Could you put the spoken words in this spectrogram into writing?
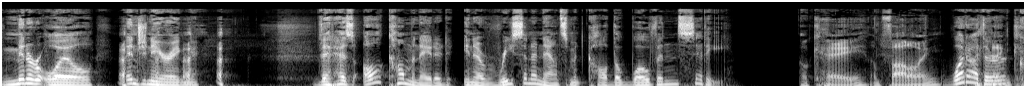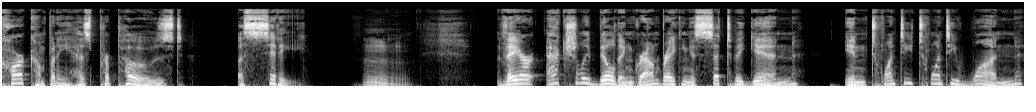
mineral oil, engineering that has all culminated in a recent announcement called the Woven City. Okay, I'm following. What other car company has proposed a city? Hmm. They are actually building, groundbreaking is set to begin in 2021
